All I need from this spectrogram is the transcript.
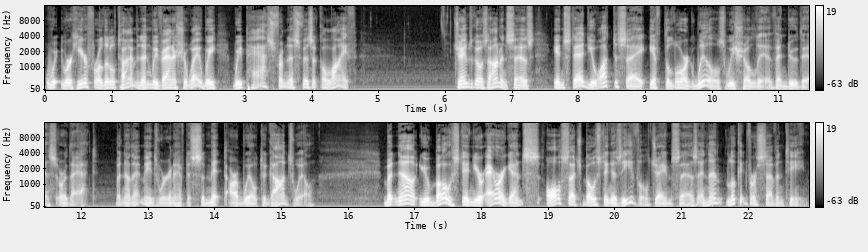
we're here for a little time and then we vanish away. We, we pass from this physical life. James goes on and says, Instead, you ought to say, If the Lord wills, we shall live and do this or that. But now that means we're going to have to submit our will to God's will. But now you boast in your arrogance. All such boasting is evil, James says. And then look at verse 17.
